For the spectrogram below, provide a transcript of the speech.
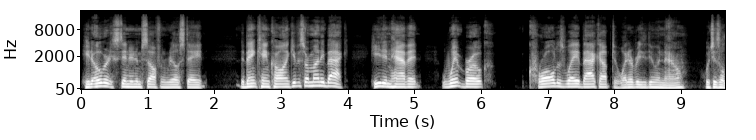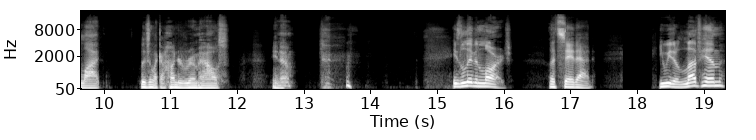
He'd overextended himself in real estate. The bank came calling, give us our money back. He didn't have it, went broke, crawled his way back up to whatever he's doing now, which is a lot. Lives in like a hundred room house, you know. he's living large. Let's say that. You either love him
